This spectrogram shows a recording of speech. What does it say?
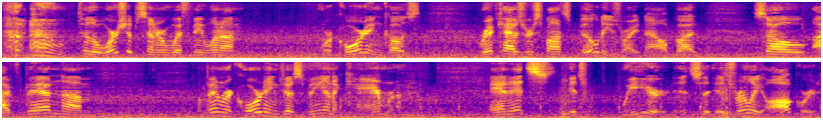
to the worship center with me when I'm recording because Rick has responsibilities right now. But so I've been um, I've been recording just me and a camera, and it's it's weird. It's it's really awkward.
